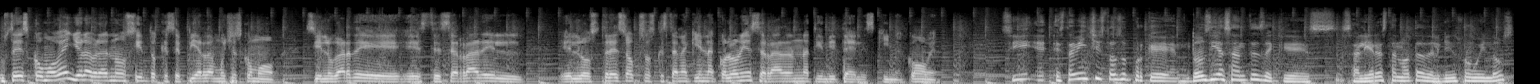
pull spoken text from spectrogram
ustedes como ven, yo la verdad no siento que se pierda mucho. Es como si en lugar de este cerrar los tres Oxos que están aquí en la colonia, cerraran una tiendita de la esquina. ¿Cómo ven? Sí, e, está bien chistoso porque dos días antes de que saliera esta nota del Games for Windows,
